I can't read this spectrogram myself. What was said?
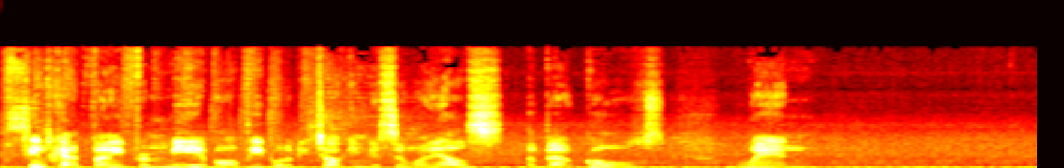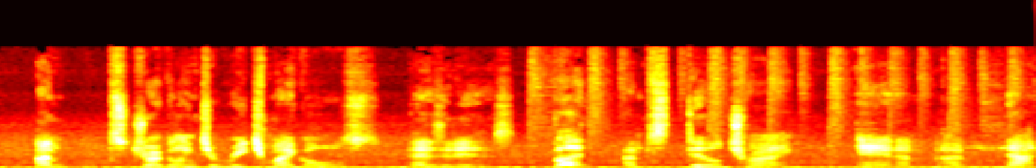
it seems kind of funny for me, of all people, to be talking to someone else about goals when I'm struggling to reach my goals as it is. But I'm still trying and I'm, I'm not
